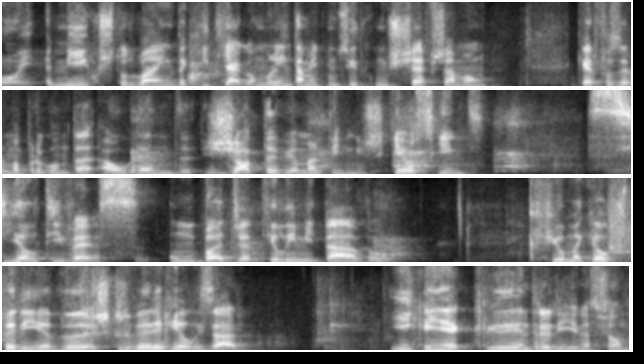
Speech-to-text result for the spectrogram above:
Oi, amigos, tudo bem? Daqui Tiago Amorim, também conhecido como Chefe Jamon. Quero fazer uma pergunta ao grande JB Martins, que é o seguinte: se ele tivesse um budget ilimitado, que filme é que ele gostaria de escrever e realizar? E quem é que entraria nesse filme?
